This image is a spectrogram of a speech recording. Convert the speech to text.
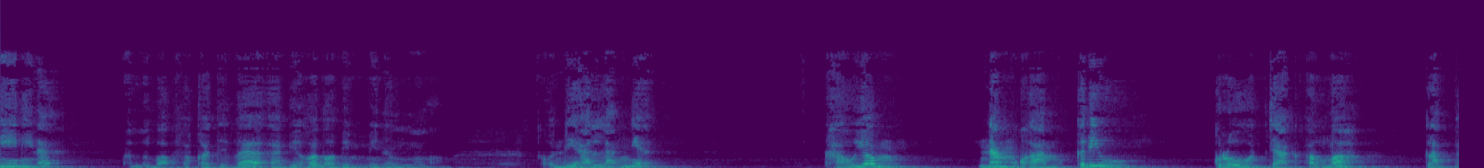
นี้นี่นะอัลลอฮ์บอก فقد باء بغضب من الله คนที่หันหลังเนี่ยเขาย่อม นำความกริ้ว โกรธจากอัลลอฮ์กลับไป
